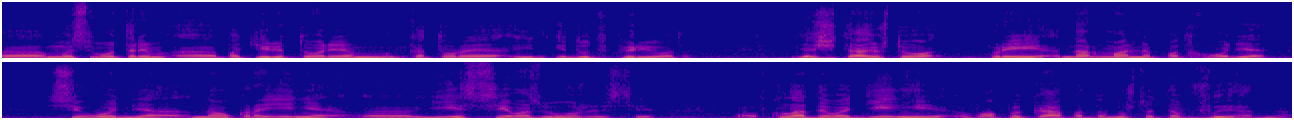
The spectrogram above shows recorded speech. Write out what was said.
Э, Мы смотрим э, по территориям, которые и- идут вперед. Я считаю, что при нормальном подходе сегодня на Украине э, есть все возможности э, вкладывать деньги в АПК, потому что это выгодно.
